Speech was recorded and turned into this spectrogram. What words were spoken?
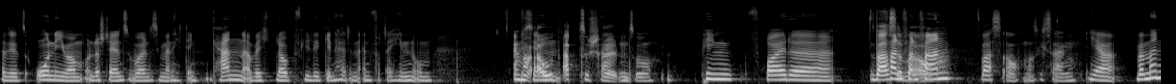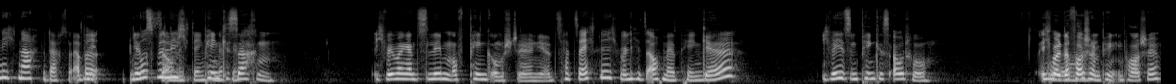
Also jetzt ohne jemandem unterstellen zu wollen, dass jemand nicht denken kann, aber ich glaube, viele gehen halt dann einfach dahin, um Einfach abzuschalten so. Pink, Freude, War's Fun, Fun, auch. Fun. War's auch, muss ich sagen. Ja, wenn man nicht nachgedacht hat. Aber du jetzt will ich denken. pinke dafür. Sachen. Ich will mein ganzes Leben auf pink umstellen jetzt. Tatsächlich will ich jetzt auch mehr Pink. Gell? Ich will jetzt ein pinkes Auto. Ich Oh. wollte davor schon einen pinken Porsche.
